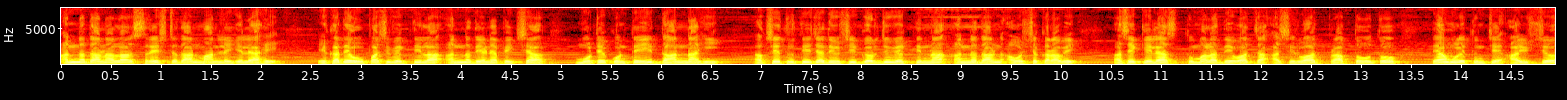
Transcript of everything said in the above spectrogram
अन्नदानाला श्रेष्ठ दान मानले गेले आहे. एखाद्या उपाशी व्यक्तीला अन्न देण्यापेक्षा मोठे कोणतेही दान नाही. अक्षय तृतीयेच्या दिवशी गरजू व्यक्तींना अन्नदान अवश्य करावे असे केल्यास तुम्हाला देवाचा आशीर्वाद प्राप्त होतो. त्यामुळे तुमचे आयुष्य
